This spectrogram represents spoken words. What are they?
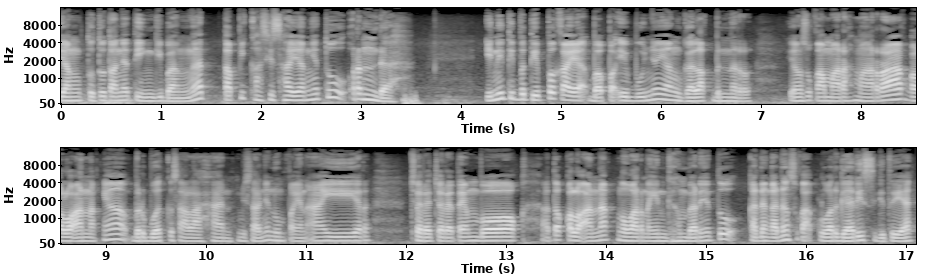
yang tuntutannya tinggi banget tapi kasih sayangnya tuh rendah. Ini tipe-tipe kayak bapak ibunya yang galak bener, yang suka marah-marah kalau anaknya berbuat kesalahan, misalnya numpain air, coret-coret tembok, atau kalau anak ngewarnain gambarnya tuh kadang-kadang suka keluar garis gitu ya.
